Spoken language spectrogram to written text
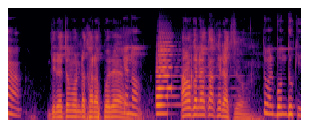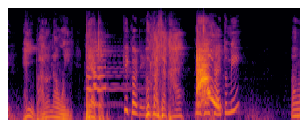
না। দিলে তো মনটা খারাপ করে। কেন? আমাকে না কাকে রাখছো? তোমার বন্ধুকে হেই ভালো না ওই বেয়াদব। কি করে? ও কাঁচা খায়। গাঁজা খায় তুমি? আমি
